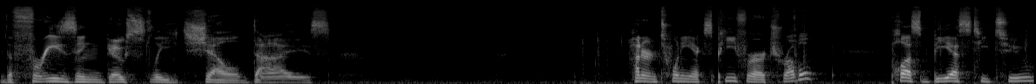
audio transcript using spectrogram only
The freezing, ghostly shell dies. 120 XP for our trouble, plus BST2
